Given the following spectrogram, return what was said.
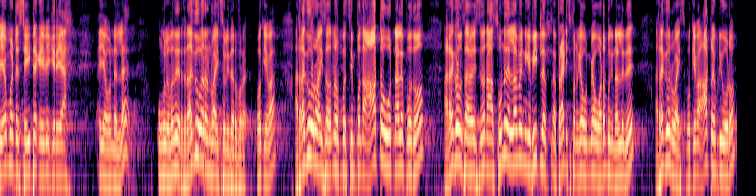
பேமெண்ட்டை ஸ்ட்ரைட்டாக கை வைக்கிறியா? ஐயா ஒன்றும் இல்லை. உங்களுக்கு வந்து ரகுவரன் வாய்ஸ் சொல்லி தர போகிறேன் ஓகேவா ரகுவர் வாய்ஸ் வரணும் ரொம்ப சிம்பிள் தான். ஆட்டோ ஓட்டினாலே போதும். ரகுவன் சார் வாய்ஸ் தான் நான் சொன்னது எல்லாமே நீங்கள் வீட்டில் ப்ராக்டிஸ் பண்ணுங்க. உண்மையாக உடம்புக்கு நல்லது. ரகுவர் வாய்ஸ் ஓகேவா ஆட்டோ எப்படி ஓடும்?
